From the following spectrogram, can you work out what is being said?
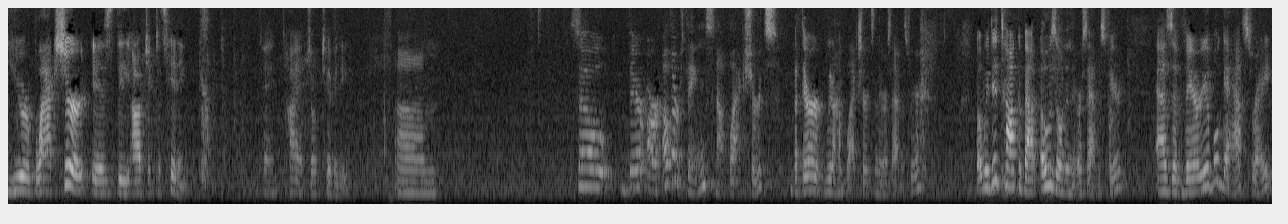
Your black shirt is the object it's hitting. Okay, high absorptivity. Um, so there are other things, not black shirts, but there we don't have black shirts in the Earth's atmosphere. but we did talk about ozone in the Earth's atmosphere as a variable gas, right?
